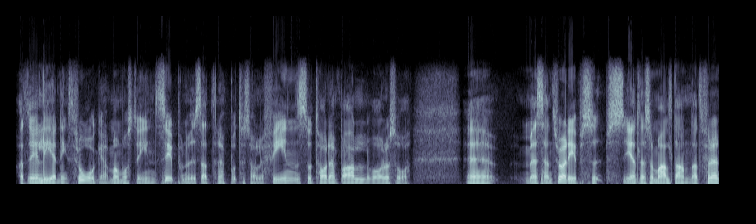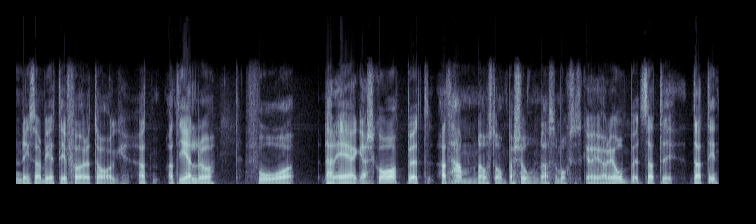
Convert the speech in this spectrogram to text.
att det är en ledningsfråga. Man måste inse på något vis att den här potentialen finns och ta den på allvar och så. Eh, men sen tror jag det är egentligen som allt annat förändringsarbete i företag, att, att det gäller att få det här ägarskapet att hamna hos de personerna som också ska göra jobbet. Så att, det, att det,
